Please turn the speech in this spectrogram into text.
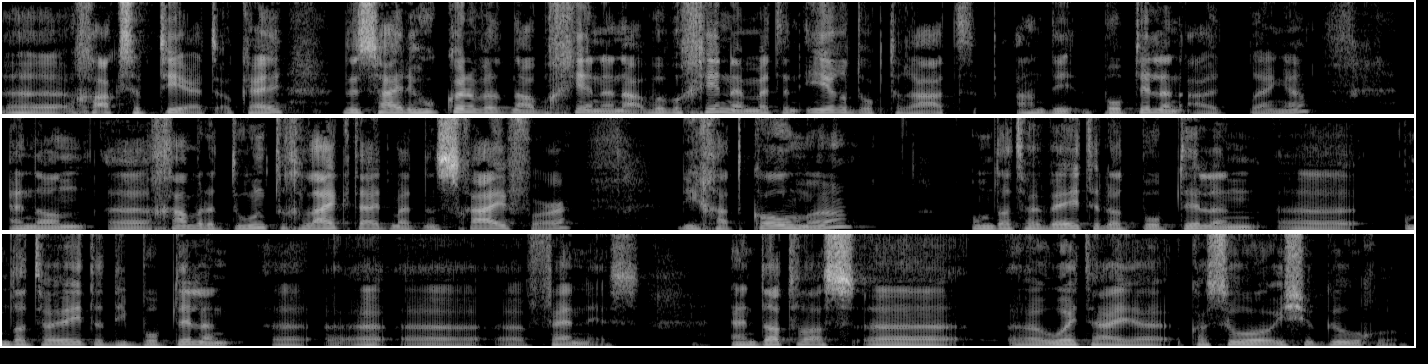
uh, geaccepteerd. Oké, Dus zeiden, hoe kunnen we dat nou beginnen? Nou, we beginnen met een eredoctoraat aan Bob Dylan uitbrengen. En dan uh, gaan we dat doen tegelijkertijd met een schrijver die gaat komen, omdat we weten dat Bob Dylan, uh, omdat we weten dat die Bob Dylan fan is. En dat was, hoe heet hij, Kazuo Ishiguro.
